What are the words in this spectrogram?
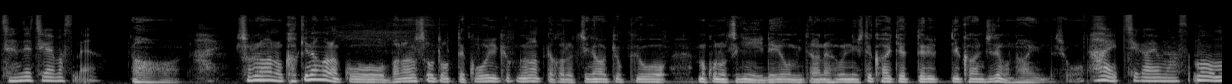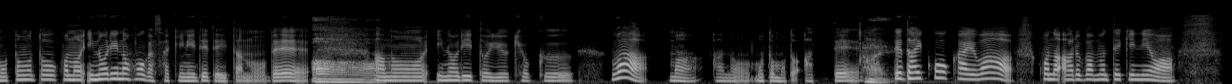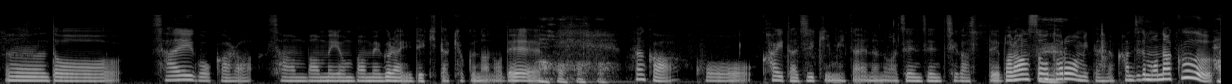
全然違いますね。ああ。はい、それはあの書きながらこうバランスをとってこういう曲があったから違う曲を、まあ、この次に入れようみたいな風にして書いてってるっていう感じでもないんでしょう？はい、違います。もうもともとこの祈りの方が先に出ていたので、あの祈りという曲はまああのもともとあって、はい。で大公開はこのアルバム的にはうーんと最後から3番目4番目ぐらいにできた曲なのでなんかこう書いた時期みたいなのは全然違ってバランスを取ろうみたいな感じでもなく、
